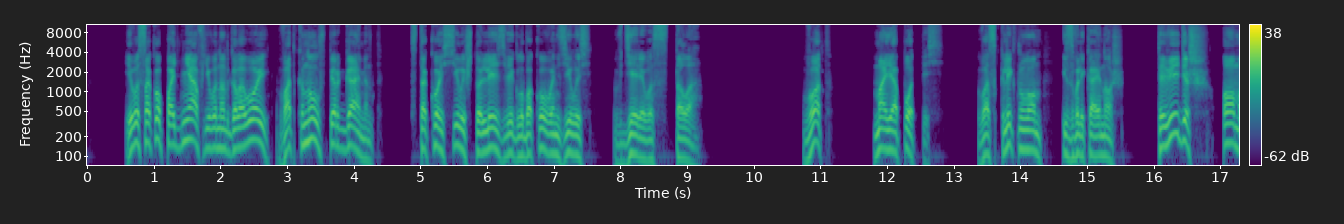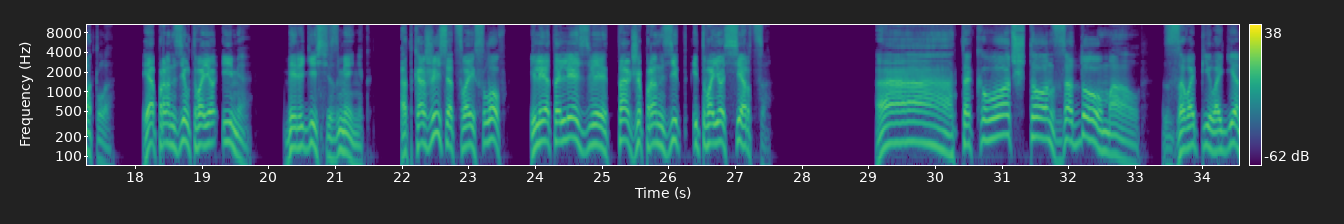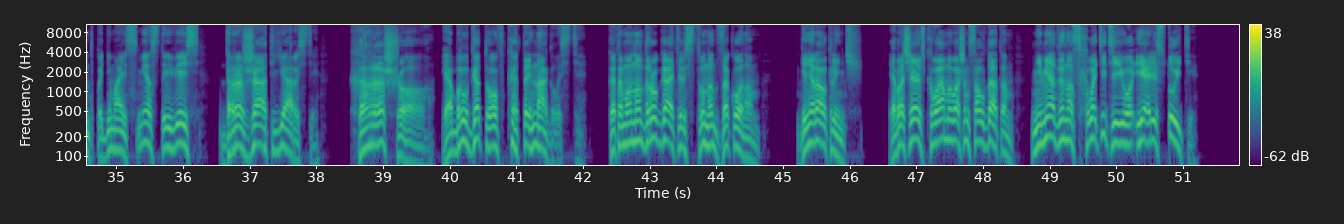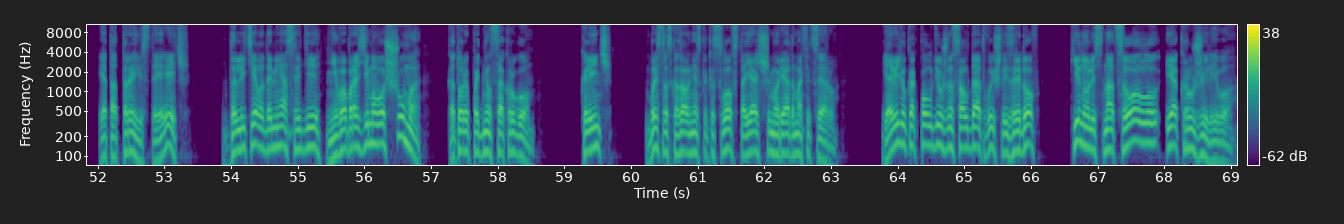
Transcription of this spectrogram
и, высоко подняв его над головой, воткнул в пергамент с такой силой, что лезвие глубоко вонзилось в дерево стола. «Вот моя подпись!» — воскликнул он, извлекая нож. «Ты видишь, Омотла, я пронзил твое имя. Берегись, изменник. Откажись от своих слов, или это лезвие также пронзит и твое сердце. А, так вот что он задумал, завопил агент, поднимаясь с места и весь дрожа от ярости. Хорошо, я был готов к этой наглости, к этому надругательству над законом. Генерал Клинч, я обращаюсь к вам и вашим солдатам. Немедленно схватите его и арестуйте. Эта отрывистая речь долетела до меня среди невообразимого шума, который поднялся кругом. Клинч быстро сказал несколько слов стоящему рядом офицеру. Я видел, как полдюжины солдат вышли из рядов, кинулись на Ациолу и окружили его.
